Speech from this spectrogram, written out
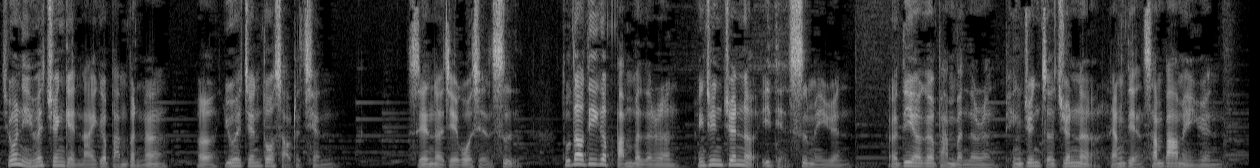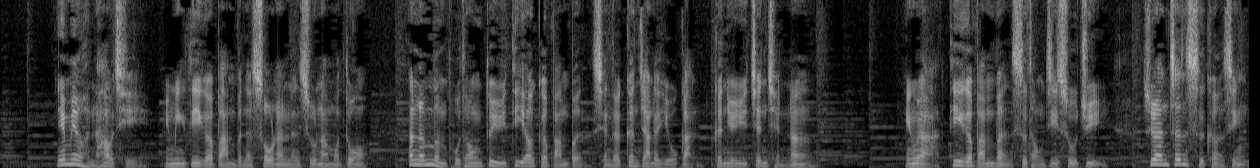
请问你会捐给哪一个版本呢？而又会捐多少的钱？实验的结果显示，读到第一个版本的人平均捐了一点四美元，而第二个版本的人平均则捐了两点三八美元。你有没有很好奇，明明第一个版本的受难人数那么多？但人们普通对于第二个版本显得更加的有感，更愿意捐钱呢？因为啊，第一个版本是统计数据，虽然真实可信，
